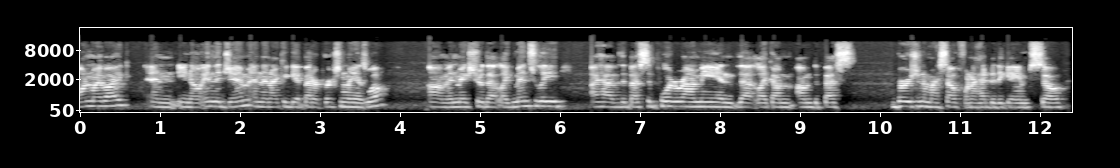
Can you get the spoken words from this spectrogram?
on my bike and you know in the gym, and then I could get better personally as well, um, and make sure that like mentally I have the best support around me, and that like I'm I'm the best version of myself when I head to the game. So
